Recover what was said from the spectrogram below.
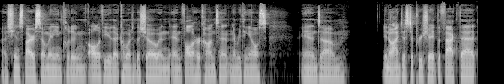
Uh, she inspires so many, including all of you that come onto the show and and follow her content and everything else. And um, you know, I just appreciate the fact that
